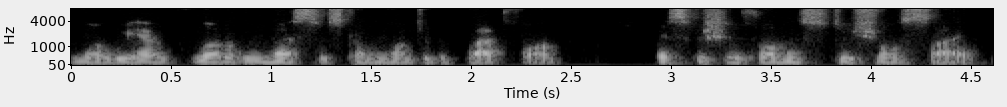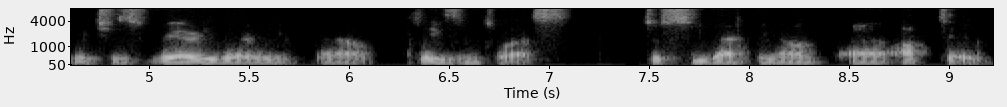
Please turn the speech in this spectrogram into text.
you know, we have a lot of investors coming onto the platform, especially from institutional side, which is very, very you know, pleasing to us to see that you know uh, uptake.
